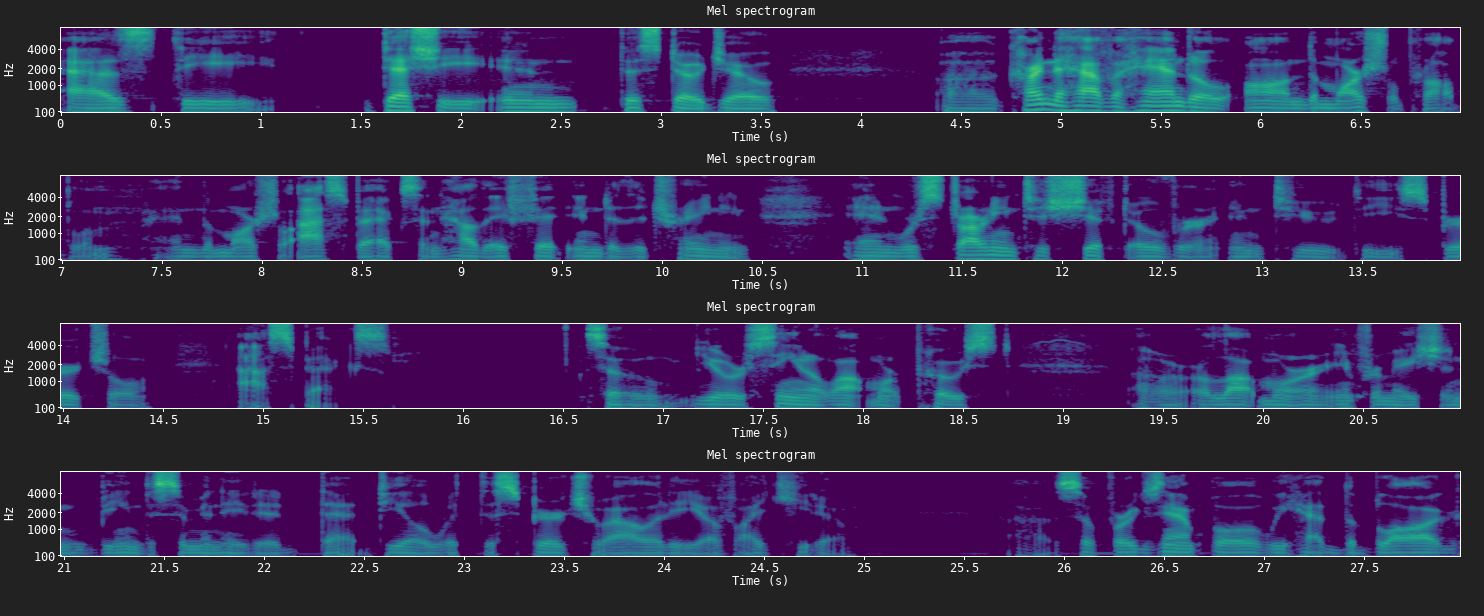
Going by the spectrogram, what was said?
as the deshi in this dojo uh, kind of have a handle on the martial problem and the martial aspects and how they fit into the training. And we're starting to shift over into the spiritual aspects. So you're seeing a lot more posts or a lot more information being disseminated that deal with the spirituality of Aikido. Uh, so, for example, we had the blog,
